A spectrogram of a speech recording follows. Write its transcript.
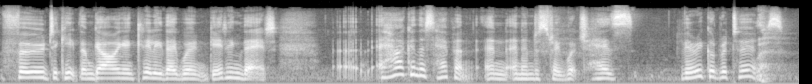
food to keep them going, and clearly they weren't getting that. Uh, how can this happen in an industry which has very good returns?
